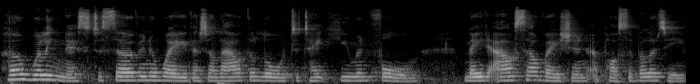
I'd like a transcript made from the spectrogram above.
Her willingness to serve in a way that allowed the Lord to take human form made our salvation a possibility.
